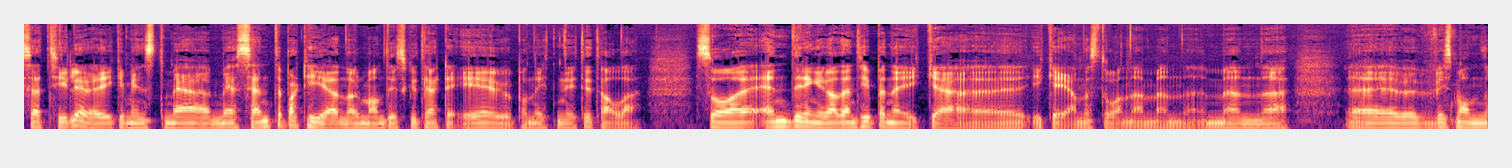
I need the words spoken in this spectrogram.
sett tidligere, ikke minst med, med Senterpartiet når man diskuterte EU på 1990-tallet. Så endringer av den typen er ikke, ikke enestående. Men, men eh, hvis man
